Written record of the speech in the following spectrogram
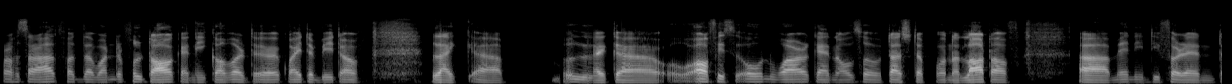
Professor Ahad for the wonderful talk and he covered uh, quite a bit of like, uh, like of his own work and also touched upon a lot of many different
